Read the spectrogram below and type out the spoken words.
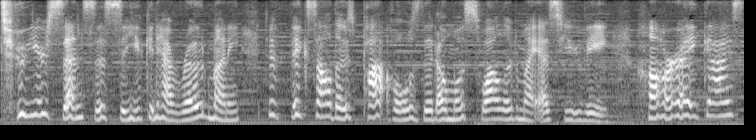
do your census so you can have road money to fix all those potholes that almost swallowed my SUV. All right, guys?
